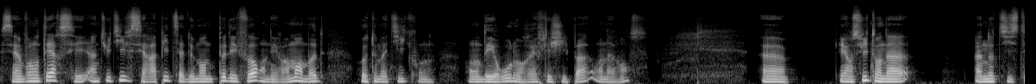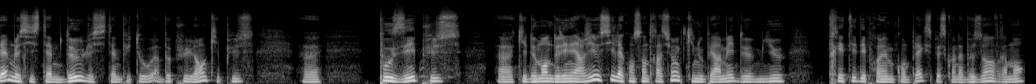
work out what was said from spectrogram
C'est involontaire, c'est intuitif, c'est rapide, ça demande peu d'efforts. On est vraiment en mode automatique, on, déroule, on réfléchit pas, on avance. et ensuite, on a un autre système, le système 2, le système plutôt un peu plus lent, qui est plus posé, plus qui demande de l'énergie aussi, la concentration, et qui nous permet de mieux traiter des problèmes complexes parce qu'on a besoin vraiment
